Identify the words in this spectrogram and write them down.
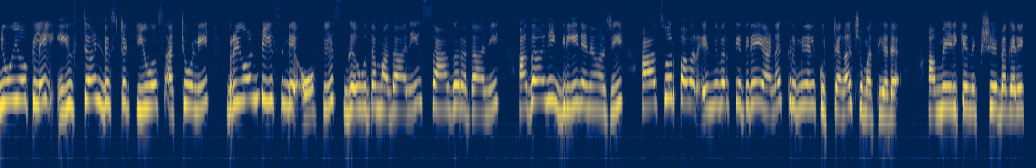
ന്യൂയോർക്കിലെ Eastern District U S attorney Breon പീസിന്റെ office Gautam Adani Sagar Adani Adani Green Energy Azure Power എന്നിവർക്കെതിരെയാണ് ക്രിമിനൽ കുറ്റങ്ങൾ ചുമത്തിയത്. അമേരിക്കൻ നിക്ഷേപകരെ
